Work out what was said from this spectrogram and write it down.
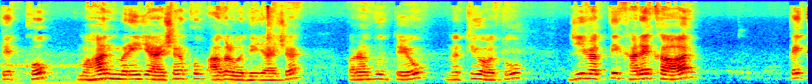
તે ખૂબ મહાન બની જાય છે ખૂબ આગળ વધી જાય છે. પરંતુ તેવું નથી હોતું. જે વ્યક્તિ ખરેખર કંઈક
